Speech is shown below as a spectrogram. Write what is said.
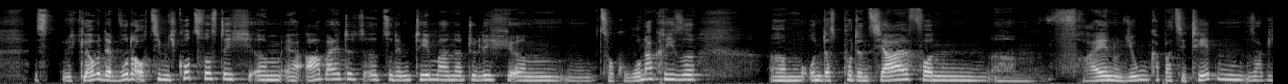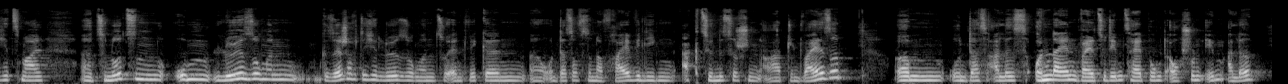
ich glaube, der wurde auch ziemlich kurzfristig ähm, erarbeitet äh, zu dem Thema natürlich ähm, zur Corona-Krise ähm, und das Potenzial von ähm, freien und jungen Kapazitäten, sage ich jetzt mal, äh, zu nutzen, um Lösungen, gesellschaftliche Lösungen zu entwickeln äh, und das auf so einer freiwilligen, aktionistischen Art und Weise. Ähm, und das alles online, weil zu dem Zeitpunkt auch schon eben alle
